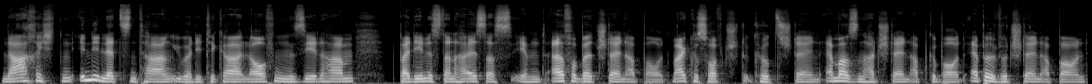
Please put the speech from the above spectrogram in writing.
Nachrichten in den letzten Tagen über die Ticker laufen gesehen haben, bei denen es dann heißt, dass eben Alphabet Stellen abbaut, Microsoft kürzt Stellen, Amazon hat Stellen abgebaut, Apple wird Stellen abbauen.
